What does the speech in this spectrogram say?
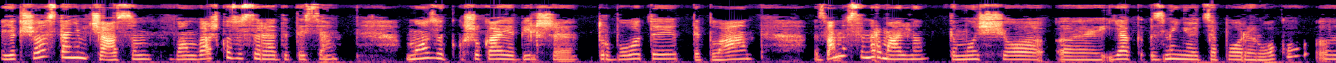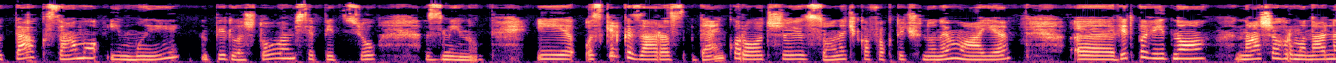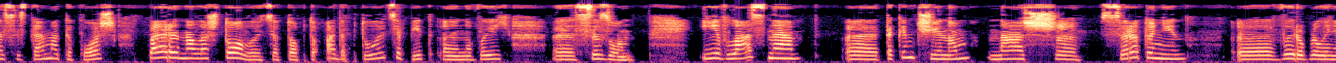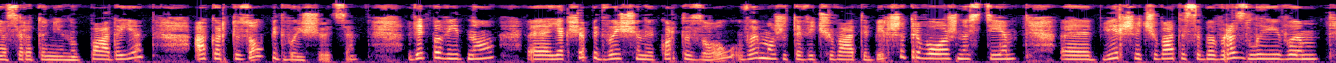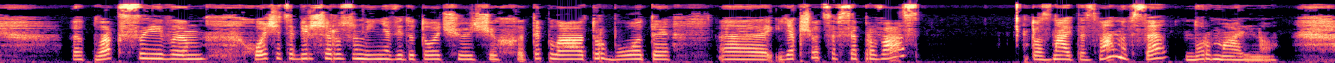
Якщо останнім часом вам важко зосередитися, мозок шукає більше турботи, тепла, з вами все нормально, тому що е, як змінюються пори року, е, так само і ми підлаштовуємося під цю зміну. І оскільки зараз день коротший, сонечка фактично немає, е, відповідно, наша гормональна система також переналаштовується, тобто адаптується під е, новий е, сезон. І, власне, таким чином наш серотонін, вироблення серотоніну падає, а кортизол підвищується. Відповідно, е, якщо підвищений кортизол, ви можете відчувати більше тривожності, е, більш відчувати себе вразливим. е, Плаксивим, хочеться більше розуміння від оточуючих, тепла, турботи. Е, Якщо це все про вас, то знайте, з вами все нормально.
